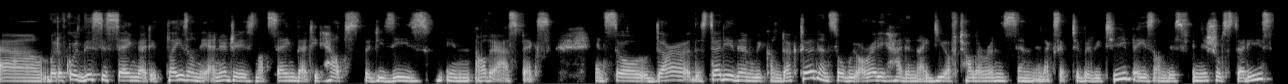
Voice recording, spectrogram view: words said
Um, but of course, this is saying that it plays on the energy, it's not saying that it helps the disease in other aspects. And so the, the study then we conducted, and so we already had an idea of tolerance and, and acceptability based on these initial studies,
